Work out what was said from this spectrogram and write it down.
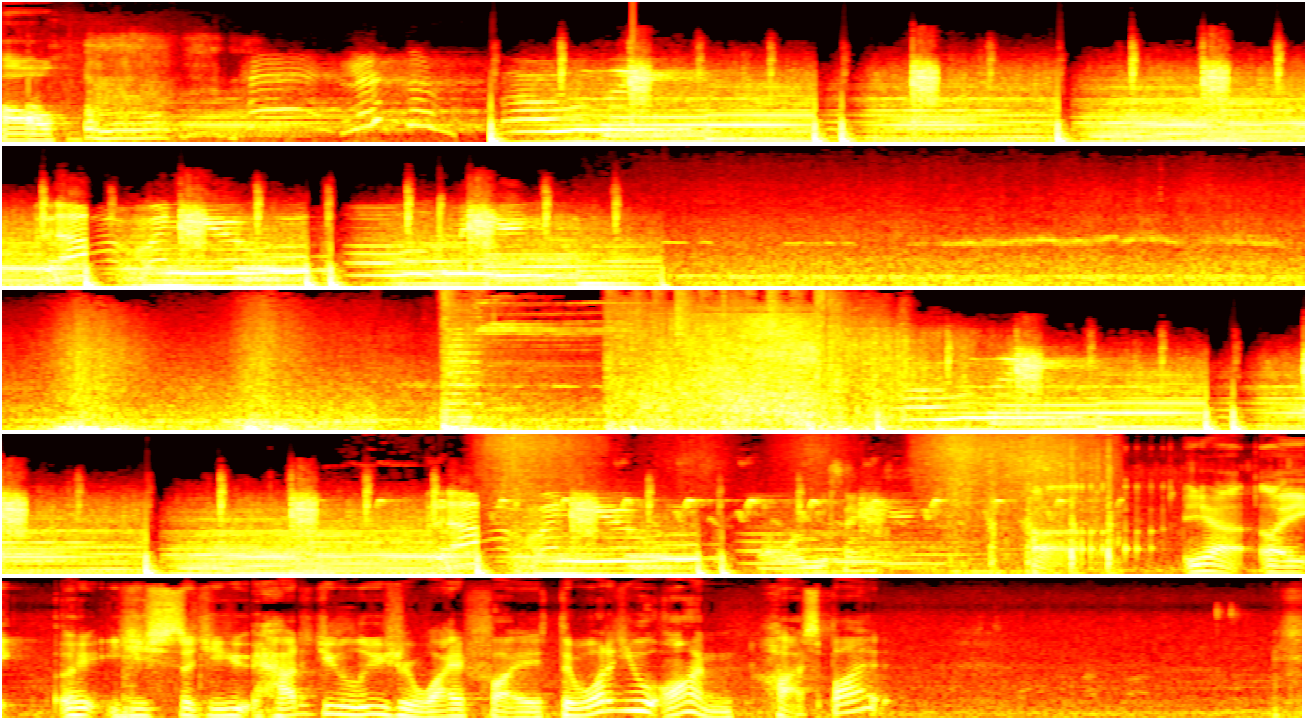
Oh. Not when you Yeah, like uh, you said you how did you lose your Wi-Fi? Then what are you on? Hotspot?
